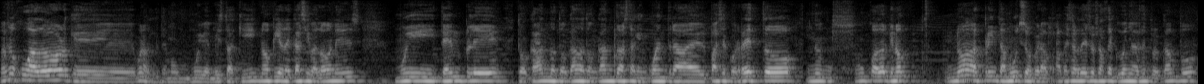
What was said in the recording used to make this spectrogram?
No es un jugador que, bueno, lo tenemos muy bien visto aquí, no pierde casi balones, muy temple, tocando, tocando, tocando hasta que encuentra el pase correcto. No, un jugador que no, no sprinta mucho, pero a pesar de eso se hace dueño del centro del campo.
